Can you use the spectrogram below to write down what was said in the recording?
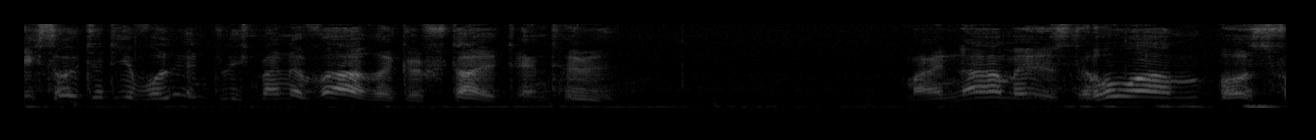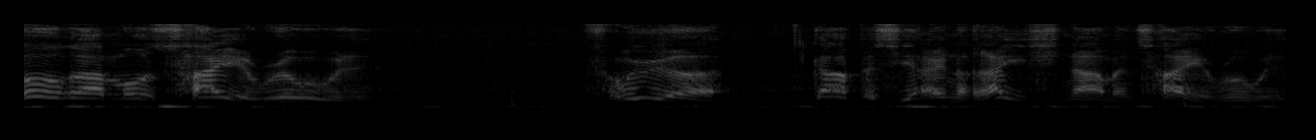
ich sollte dir wohl endlich meine wahre Gestalt enthüllen. Mein Name ist Roam Bosphoramus Hyrule. Früher gab es hier ein Reich namens Hyrule.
